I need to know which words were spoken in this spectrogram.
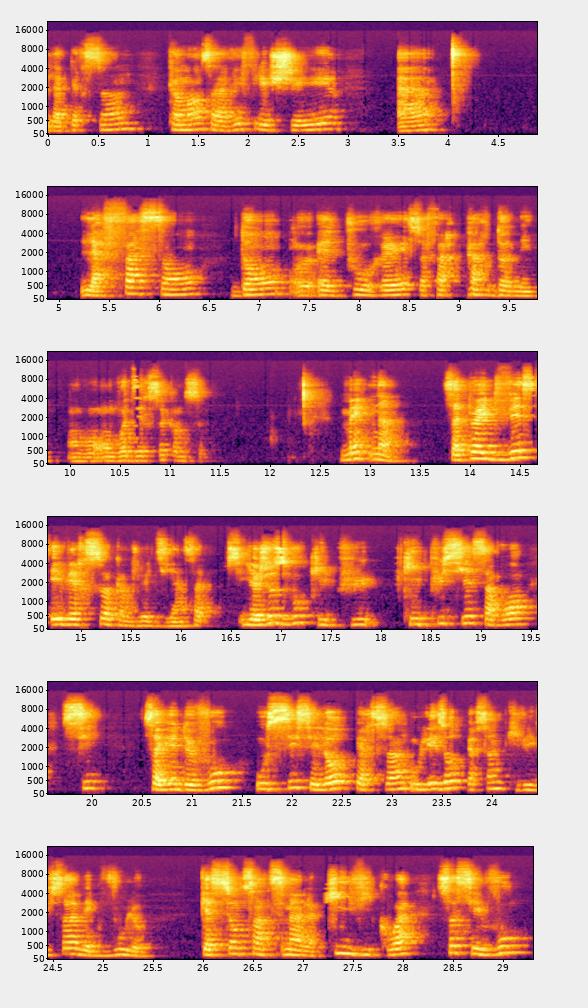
la personne commence à réfléchir à la façon dont euh, elle pourrait se faire pardonner. On va, dire ça comme ça. Maintenant, ça peut être vice et versa, comme je le dis. Hein. il y a juste vous qui, puissiez savoir si ça vient de vous ou si c'est l'autre personne ou les autres personnes qui vivent ça avec vous. Là. Question de sentiment, là. qui vit quoi, ça c'est vous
